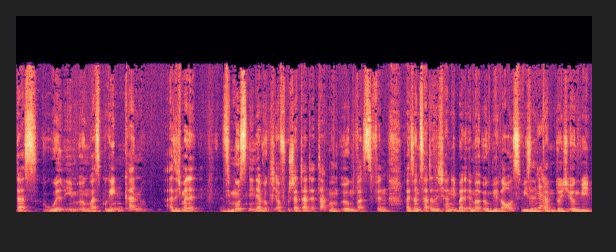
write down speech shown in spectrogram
dass Will ihm irgendwas bringen kann? Also ich meine, sie mussten ihn ja wirklich auf Gestattete ertappen, um irgendwas zu finden, weil sonst hat er sich Hannibal immer irgendwie rauswieseln Ja. können durch irgendwie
